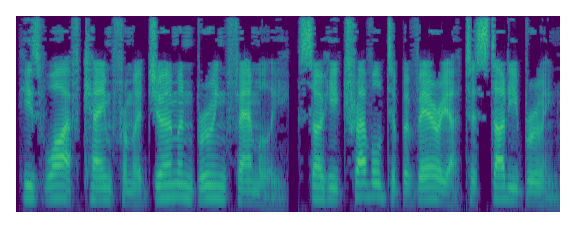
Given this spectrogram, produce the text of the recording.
His wife came from a German brewing family, so he traveled to Bavaria to study brewing.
